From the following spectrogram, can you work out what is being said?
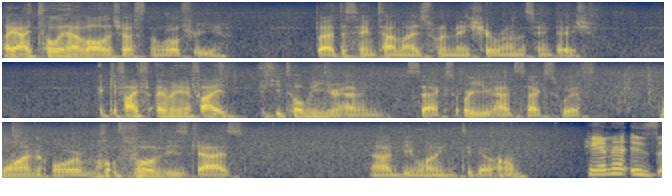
Like, I totally have all the trust in the world for you. But at the same time, I just want to make sure we're on the same page. Like, if I, I mean, if I, if you told me you're having sex or you had sex with one or multiple of these guys, I'd be wanting to go home. Hannah is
